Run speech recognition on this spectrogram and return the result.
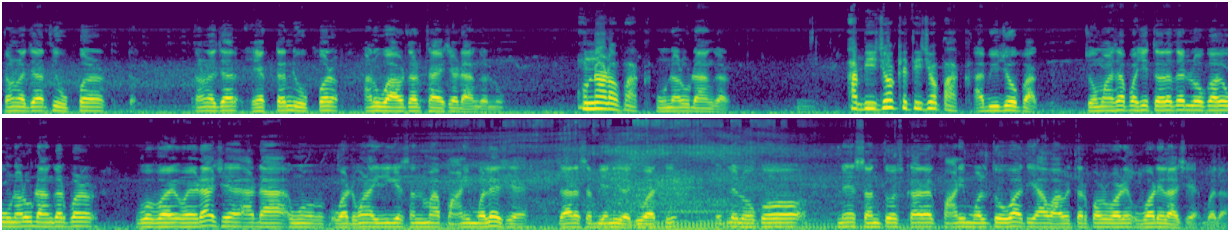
ત્રણ હજારથી ઉપર ત્રણ હજાર હેક્ટરની ઉપર આનું વાવેતર થાય છે ડાંગરનું. ઉનાળો પાક. ઉનાળું ડાંગર. આ બીજો કે ત્રીજો પાક? આ બીજો પાક. ચોમાસા પછી તરત જ લોકો હવે ઉનાળુ ડાંગર પર વ- વ- છે. આ ડા વઢવાણા ઇરિગેશનમાં પાણી મળે છે ધારાસભ્યની રજૂઆતથી. એટલે લોકોને સંતોષકારક પાણી મળતું હોવાથી આ વાવેતર પર વળે વળેલા છે બધા.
